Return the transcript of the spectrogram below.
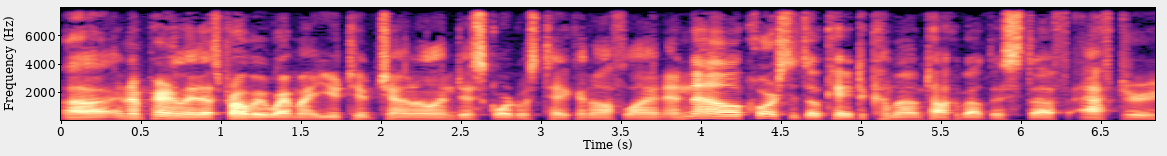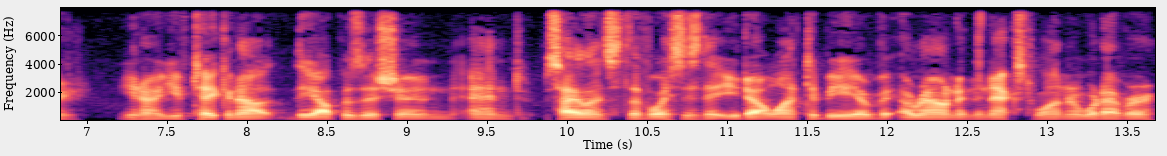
Uh, and apparently that's probably why my YouTube channel and Discord was taken offline. And now, of course, it's okay to come out and talk about this stuff after you know you've taken out the opposition and silenced the voices that you don't want to be around in the next one or whatever.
